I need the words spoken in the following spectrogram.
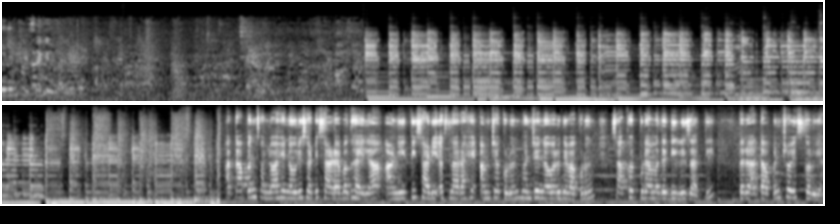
सोडून पैसा घेऊ लागले. आता आपण चाललो आहे नवरीसाठी साड्या बघायला आणि ती साडी असणार आहे आमच्याकडून म्हणजे नवरदेवाकडून साखरपुड्यामध्ये दिली जाते तर आता आपण चॉईस करूया.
